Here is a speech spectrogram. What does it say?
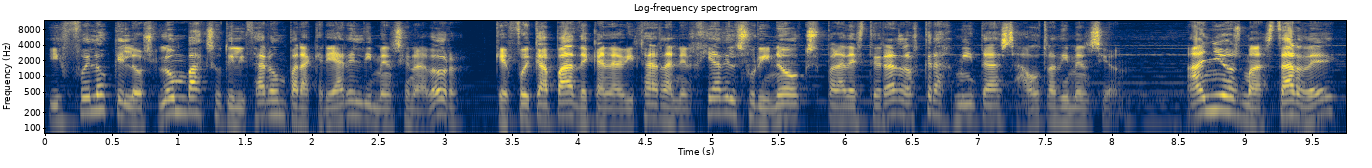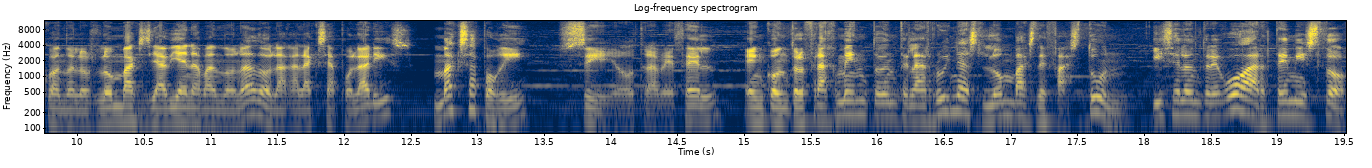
y fue lo que los Lombax utilizaron para crear el Dimensionador, que fue capaz de canalizar la energía del Surinox para desterrar a los Kragmitas a otra dimensión. Años más tarde, cuando los Lombax ya habían abandonado la galaxia Polaris, Max Apogee, sí, otra vez él, encontró el fragmento entre las ruinas Lombax de Fastun y se lo entregó a Artemis Zog,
